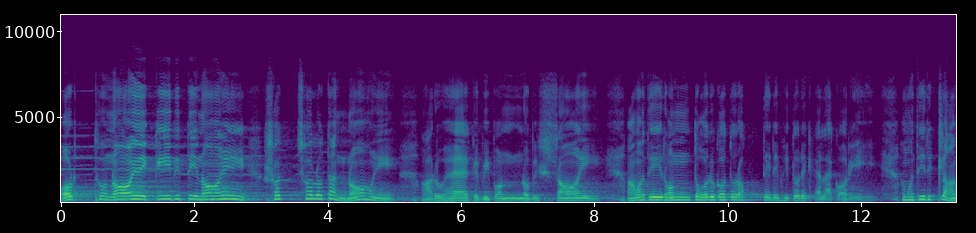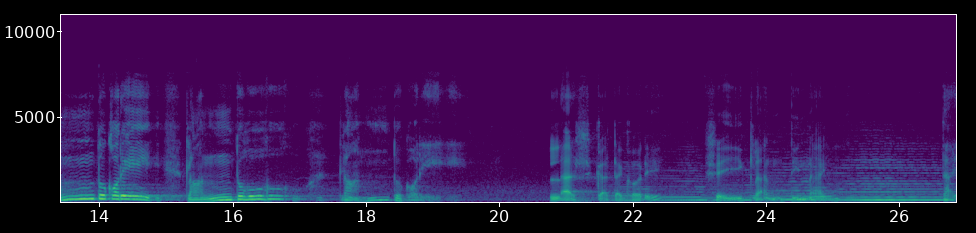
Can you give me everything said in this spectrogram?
অর্থ নয়, কীর্তি নয়, সচ্ছলতা নয়, আরও এক বিপন্ন বিস্ময়। আমাদের অন্তর্গত রক্তের ভিতরে খেলা করে, আমাদের ক্লান্ত করে, ক্লান্ত ক্লান্ত করে। লাশ কাটা ঘরে সেই ক্লান্তি নাই, তাই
